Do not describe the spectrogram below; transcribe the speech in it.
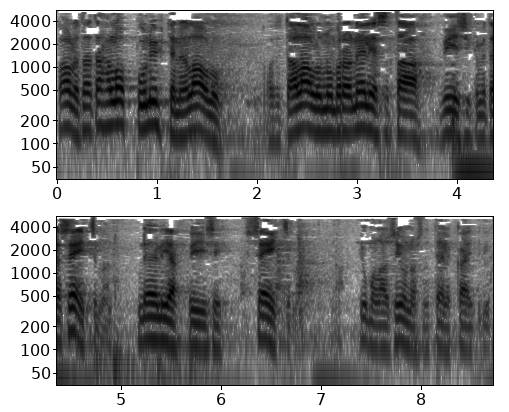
Lauletaan tähän loppuun yhteinen laulu. Otetaan laulu numero 457. 457. Ja Jumalan siunosta teille kaikille.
